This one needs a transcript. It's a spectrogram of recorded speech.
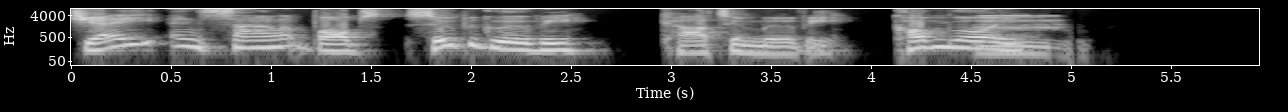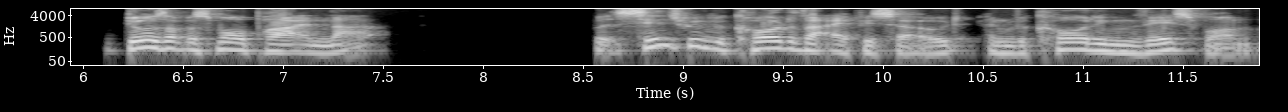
Jay and Silent Bob's super groovy cartoon movie. Conroy Mm. does have a small part in that. But since we recorded that episode and recording this one,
